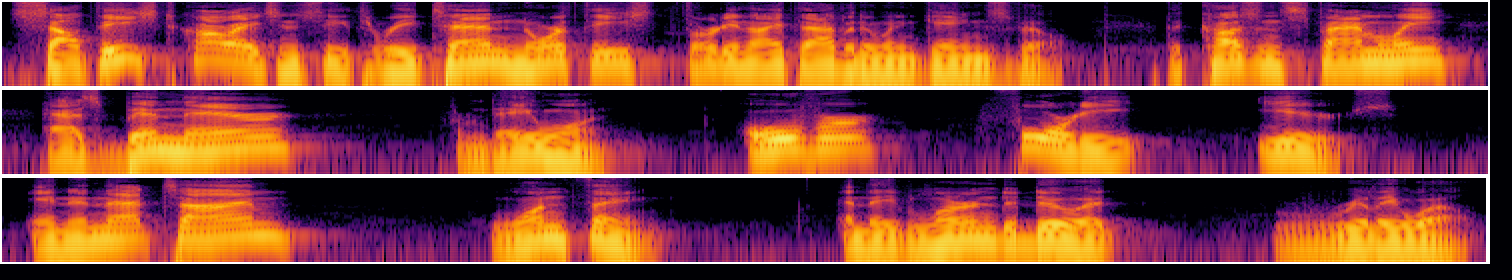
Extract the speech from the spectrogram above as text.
Southeast Car Agency 310, Northeast 39th Avenue in Gainesville. The Cousins family has been there from day one, over 40 years. And in that time, one thing, and they've learned to do it really well.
